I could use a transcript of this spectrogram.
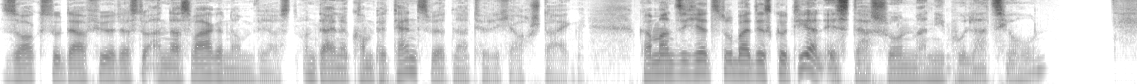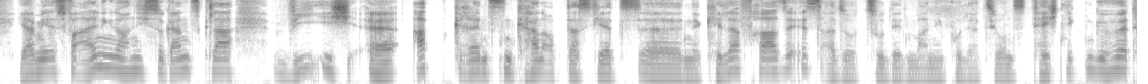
sorgst du dafür, dass du anders wahrgenommen wirst. Und deine Kompetenz wird natürlich auch steigen. Kann man sich jetzt darüber diskutieren, ist das schon Manipulation? Ja, mir ist vor allen Dingen noch nicht so ganz klar, wie ich äh, abgrenzen kann, ob das jetzt äh, eine Killerphrase ist, also zu den Manipulationstechniken gehört,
